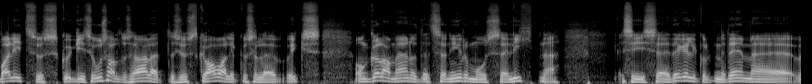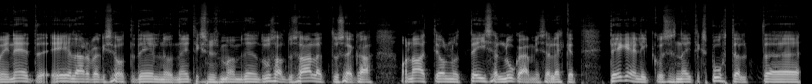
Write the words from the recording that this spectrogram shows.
valitsus, kuigi see usaldushääletus justkui avalikkusele võiks, on kõlama jäänud, et see on hirmus lihtne siis eh, tegelikult me teeme või need eelarvega seotud eelnõud, näiteks mis me oleme teinud usaldushääletusega, on alati olnud teisel lugemisel ehk et tegelikkuses näiteks puhtalt eh,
